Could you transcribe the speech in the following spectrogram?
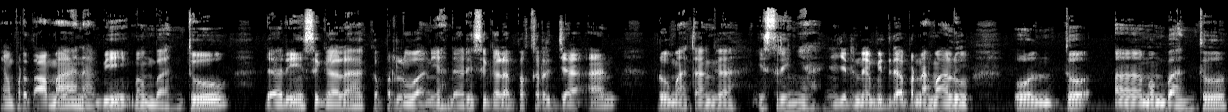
Yang pertama Nabi membantu dari segala keperluan ya dari segala pekerjaan rumah tangga istrinya ya jadi Nabi tidak pernah malu untuk uh, membantu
